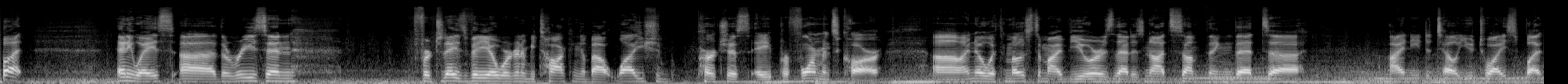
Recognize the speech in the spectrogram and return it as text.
But anyways, uh, the reason for today's video, we're going to be talking about why you should purchase a performance car. Uh, I know with most of my viewers, that is not something that uh, I need to tell you twice, but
